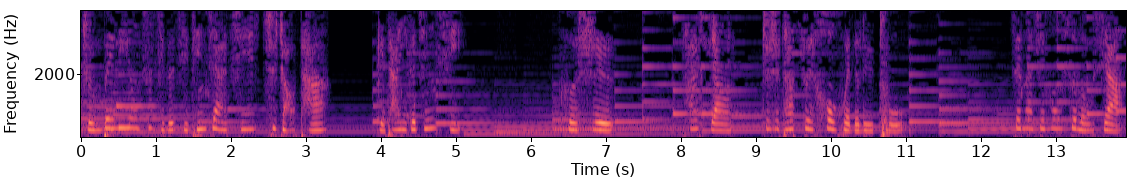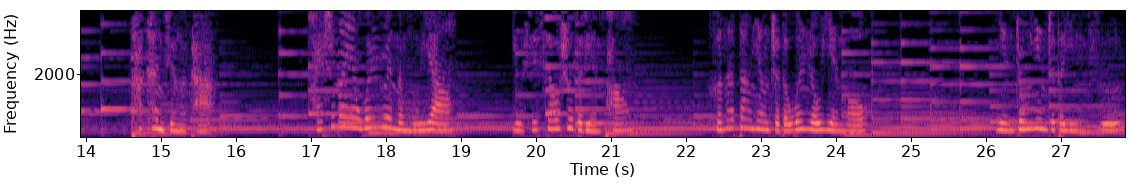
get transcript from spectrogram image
准备利用自己的几天假期去找他，给他一个惊喜。可是，他想，这是他最后悔的旅途。在那间公司楼下，他看见了他，还是那样温润的模样。有些消瘦的脸庞，和那荡漾着的温柔眼眸，眼中映着的影子，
